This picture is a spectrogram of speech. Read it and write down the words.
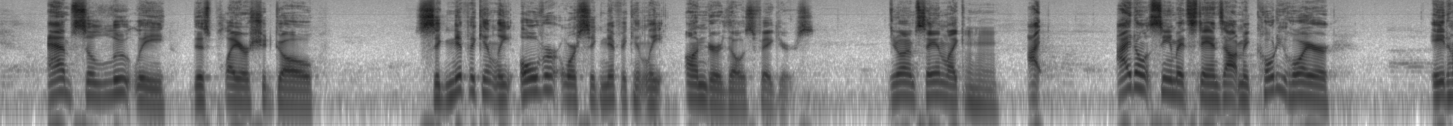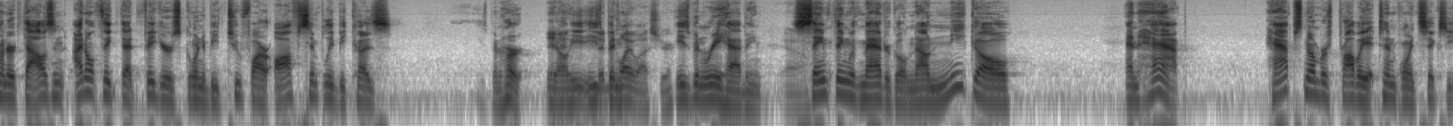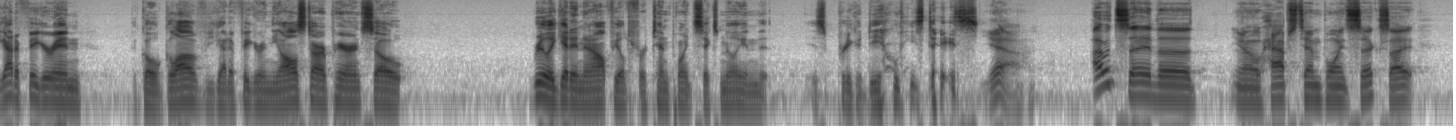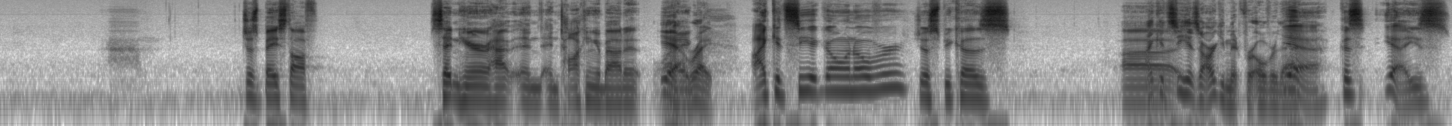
absolutely this player should go significantly over or significantly under those figures? You know what I'm saying? Like, mm-hmm. I, I don't see him. It stands out. I mean, Codi Heuer, eight hundred thousand. I don't think that figure is going to be too far off, simply because he's been hurt. You know, he, he's didn't been play last year. He's been rehabbing. Yeah. Same thing with Madrigal. Now Nico and Happ. Happ's number's probably at ten point six. You got to figure in the Gold Glove. You got to figure in the All Star appearance. So really getting an outfield for 10.6 million that is a pretty good deal these days. Yeah, I would say the you know Happs ten point six. I just based off sitting here ha- and and talking about it. Yeah, like, right. I could see it going over just because. I could see his argument for over that. Yeah, because yeah, he's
